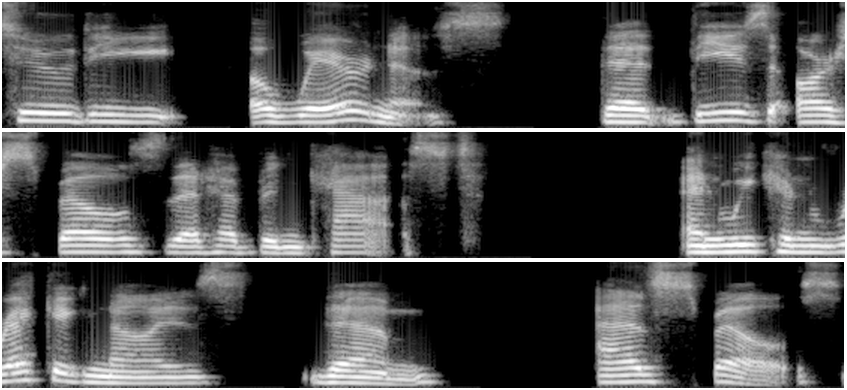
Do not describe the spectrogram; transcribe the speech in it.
to the awareness that these are spells that have been cast and we can recognize them as spells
